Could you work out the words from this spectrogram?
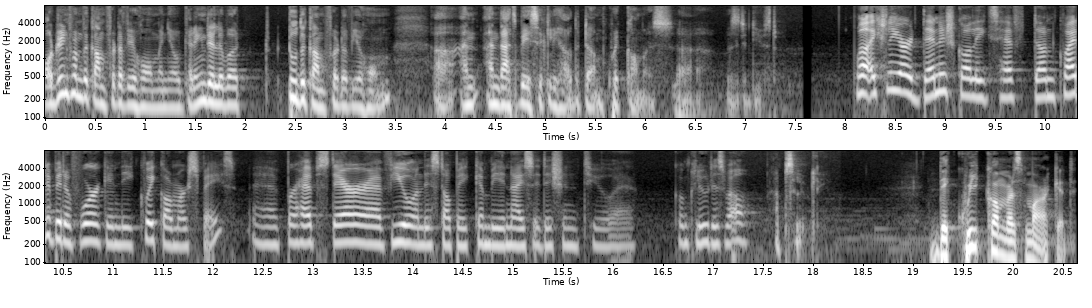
ordering from the comfort of your home and you're getting delivered to the comfort of your home, uh, and and that's basically how the term quick commerce uh, was deduced. Well, actually, our Danish colleagues have done quite a bit of work in the quick commerce space. Uh, perhaps their uh, view on this topic can be a nice addition to uh, conclude as well. Absolutely. The quick commerce market,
